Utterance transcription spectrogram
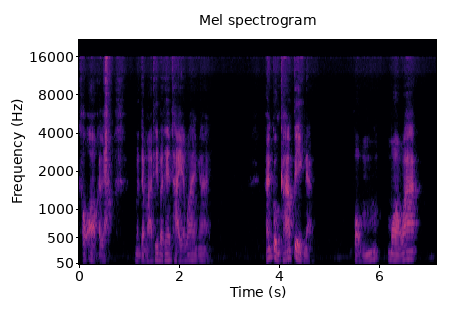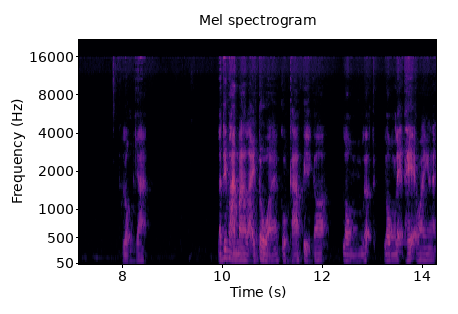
เขาออกกันแล้ว มันจะมาที่ประเทศไทยว่าง่ายทั้นกลุ่มค้าปลีกเนี่ย ผมมองว่าลงยาก และที่ผ่านมาหลายตัว กลุ่มค้าปลีกก็ลงเลอะลงเละเทะไว้ง่าย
